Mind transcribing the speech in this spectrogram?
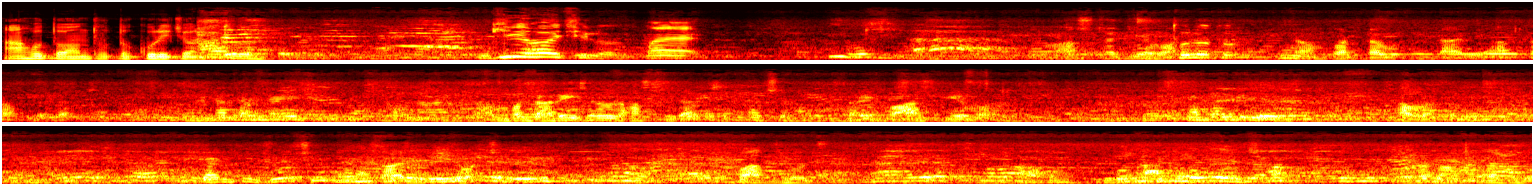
আহত অন্তত কুড়ি জন। কি হয়েছিল? মানে বাসটা দিয়ে তুলো তো নাম্বারটা দাঁড়িয়ে আস্তে আস্তে যাচ্ছে। নাম্বার দাঁড়িয়ে আসতে যাচ্ছে। আচ্ছা। আর বাস দিয়ে মারে সামনাসামনি গাড়ি কি জোর গাড়ি দিয়ে বাস চলছে ওটা নাম্বারটা ছিল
